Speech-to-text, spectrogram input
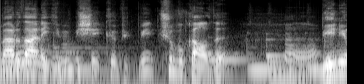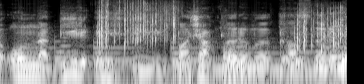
merdane gibi bir şey. Köpük bir çubuk aldı. Beni onunla bir ezdi. Bacaklarımı, kaslarımı.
